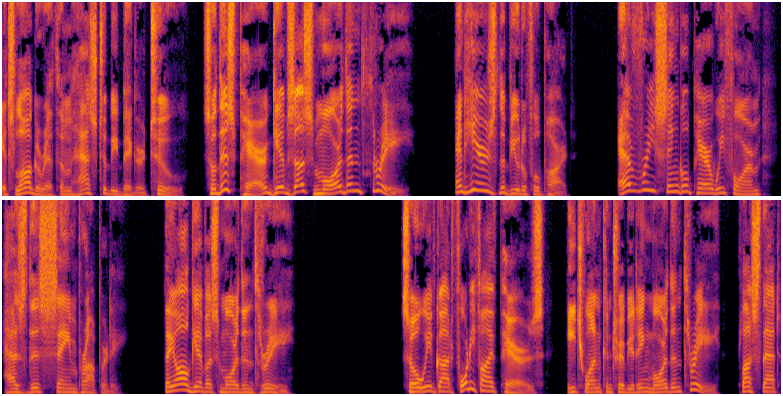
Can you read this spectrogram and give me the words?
its logarithm has to be bigger too. So this pair gives us more than 3. And here's the beautiful part. Every single pair we form has this same property. They all give us more than 3. So we've got 45 pairs, each one contributing more than 3, plus that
